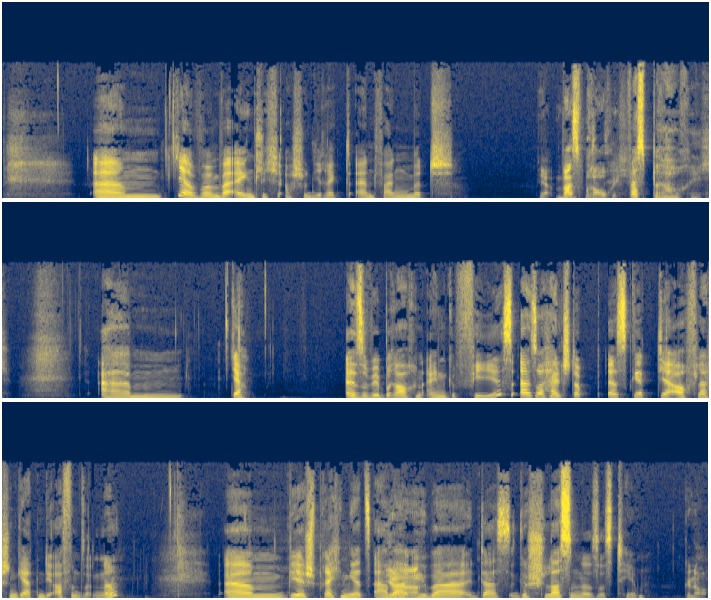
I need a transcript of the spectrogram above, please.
ähm, ja, wollen wir eigentlich auch schon direkt anfangen mit Ja, was brauche ich? was brauche ich? Ähm, ja. Also wir brauchen ein Gefäß. Also halt, stopp. Es gibt ja auch Flaschengärten, die offen sind, ne? Ähm, wir sprechen jetzt aber Ja. über das geschlossene System. Genau.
